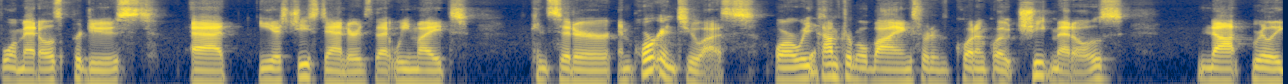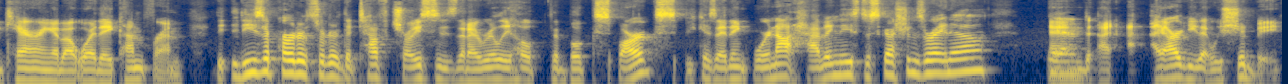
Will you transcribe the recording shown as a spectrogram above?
for metals produced at esg standards that we might consider important to us? Or are we yeah. comfortable buying sort of quote unquote cheap metals not really caring about where they come from. These are part of sort of the tough choices that I really hope the book sparks because I think we're not having these discussions right now. Yeah. And I, I argue that we should be.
